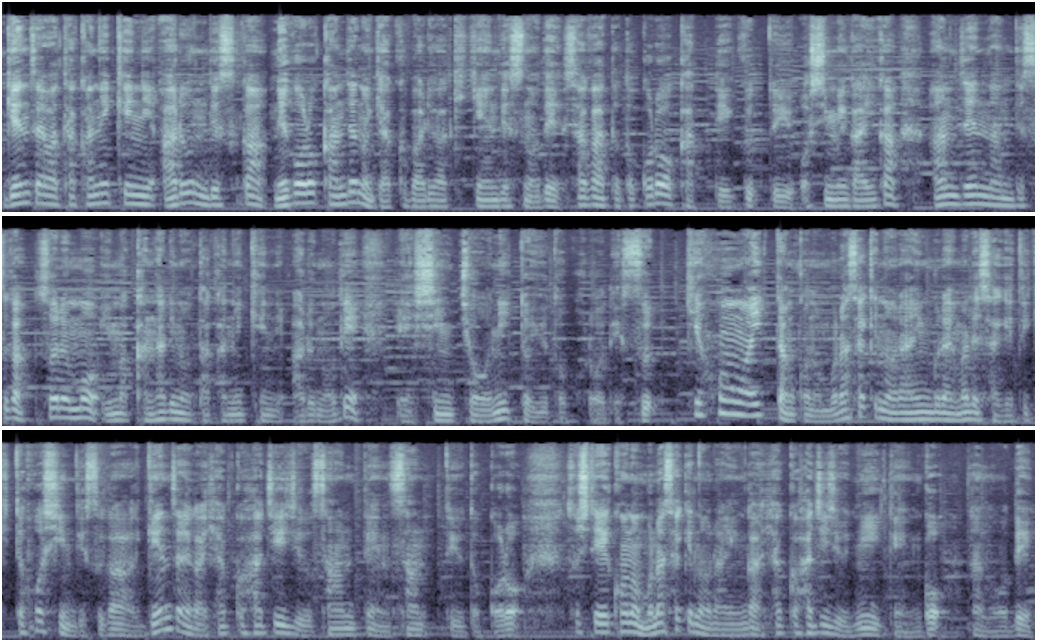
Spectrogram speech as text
現在は高値圏にあるんですが、寝頃間での逆張りは危険ですので下がったところを買っていくという押し目買いが安全なんですが、それも今かなりの高値圏にあるので、えー、慎重にというところです。基本は一旦この紫のラインぐらいまで下げてきてほしいんですが、現在が183.3というところ、そしてこの紫のラインが182.5なので、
